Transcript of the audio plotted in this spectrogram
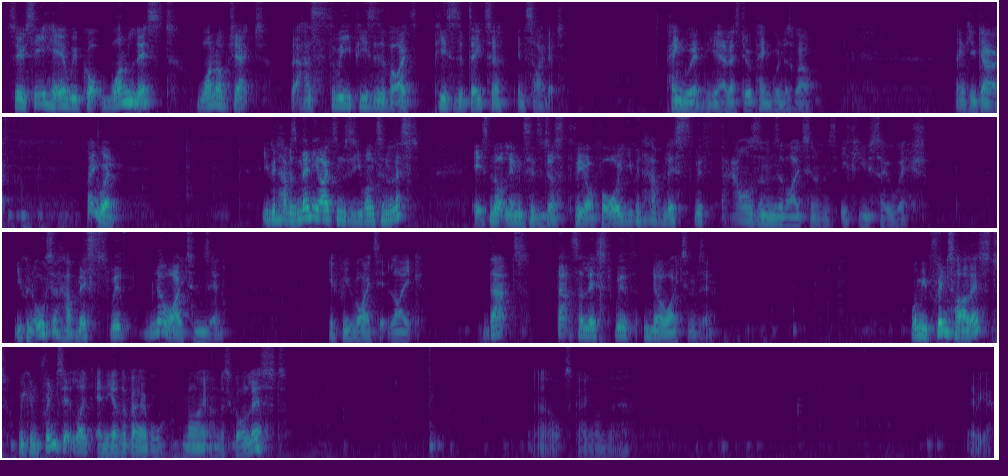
So you see here we've got one list, one object that has three pieces of pieces of data inside it. Penguin, yeah, let's do a penguin as well. Thank you, Gareth. Penguin. You can have as many items as you want in a list. It's not limited to just three or four. You can have lists with thousands of items if you so wish. You can also have lists with no items in. If we write it like that, that's a list with no items in. When we print our list, we can print it like any other variable. My underscore list. Uh, what's going on there? There we go.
